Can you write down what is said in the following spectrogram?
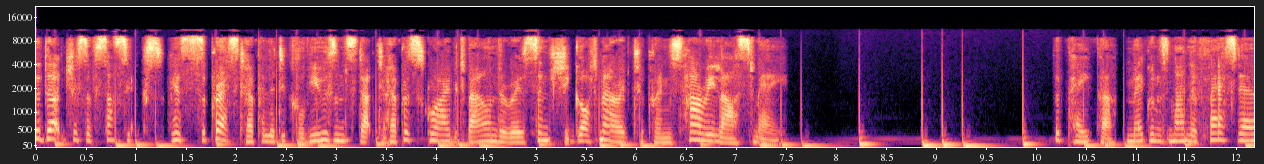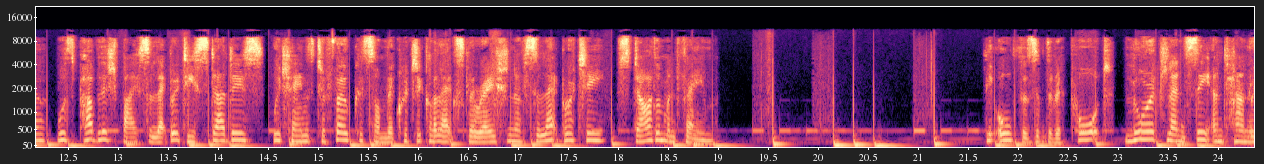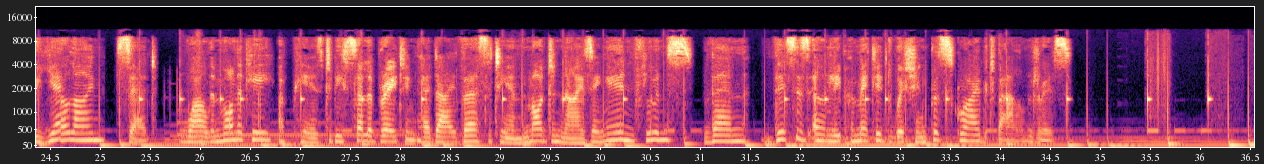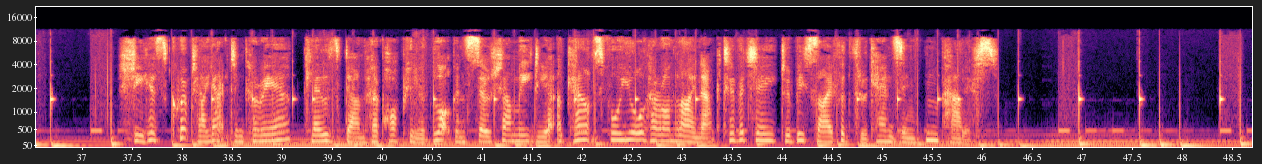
the Duchess of Sussex has suppressed her political views and stuck to her prescribed boundaries since she got married to Prince Harry last May. The paper, Meghan's Manifesto, was published by Celebrity Studies, which aims to focus on the critical exploration of celebrity, stardom and fame. The authors of the report, Laura Clancy and Hannah Yelin, said, while the monarchy appears to be celebrating her diversity and modernizing influence, then, this is only permitted within prescribed boundaries. She has quit her acting career, closed down her popular blog and social media accounts for all her online activity to be ciphered through Kensington Palace.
